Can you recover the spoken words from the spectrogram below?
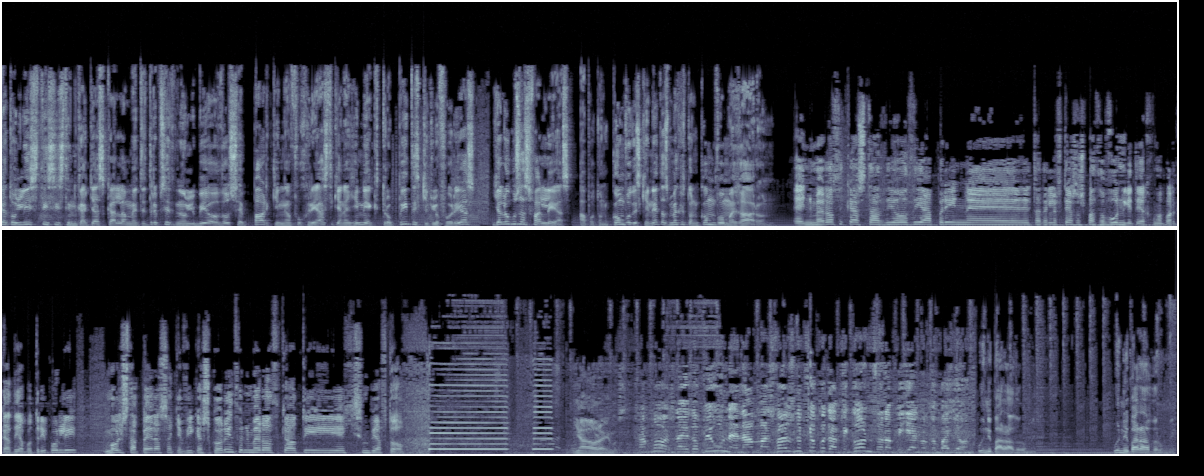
Η κατολίσθηση στην κακιά σκάλα μετέτρεψε την Ολυμπία Οδό σε πάρκινγκ αφού χρειάστηκε να γίνει εκτροπή της κυκλοφορίας για λόγους ασφαλείας από τον κόμβο της Κινέτας μέχρι τον κόμβο Μεγάρων. Ενημερώθηκα στα διόδια πριν ε, τα τελευταία στο Σπαθοβούνι, γιατί έρχομαι από Αρκαδία από Τρίπολη. Μόλις τα πέρασα και βγήκα στη Κορίνθου, ενημερώθηκα ότι έχει συμβεί αυτό. Μια ώρα είμαστε. Χαμός, να ειδοποιούν, να μας βάζουν πιο κοντά από την Κόρινθο να πηγαίνουμε από τον παλιό. Πού είναι η παράδρομη. που είναι οι παράδρομοι;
